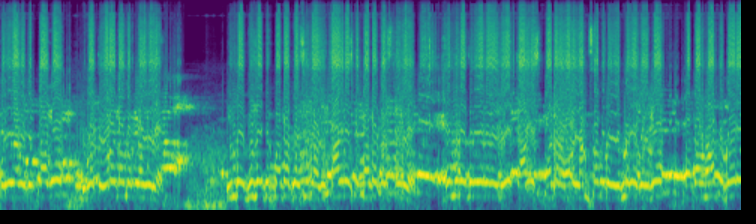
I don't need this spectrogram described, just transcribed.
ಪರಿಹಾರ ಗೊತ್ತಾಗಿ ಇವತ್ತು ಹೋರಾಟ ಮಾಡ್ತಾ ಇದ್ದಾರೆ. ಹಿಂದೆ ಬಿಜೆಪಿ ಪಾಠ ಕಲಿಸಿದೆ, ಈ ಕಾಂಗ್ರೆಸ್ ಪಾಠ ಕಲಿಸ್ತಿದೆ ಮುಂದಿನ ದಿನಗಳಲ್ಲಿ ಕಾಂಗ್ರೆಸ್ ಪಾಠ ನಮ್ಮ ಸಂಘದ ಎಂ ಎಲ್ ಎಗಳಿಗೆ ತಮ್ಮ ಮಾತು ಬೇರೆ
